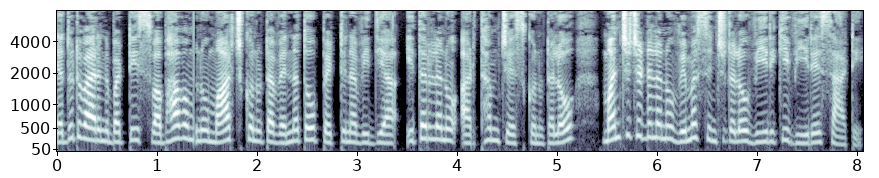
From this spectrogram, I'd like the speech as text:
ఎదుటివారిని బట్టి స్వభావమును మార్చుకొనుట వెన్నతో పెట్టిన విద్య ఇతరులను అర్థం చేసుకొనుటలో మంచిచెడ్డలను విమర్శించుటలో వీరికి వీరే సాటి.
